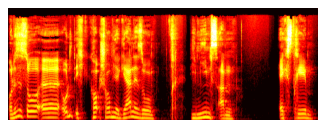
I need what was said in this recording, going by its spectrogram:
Und es ist so, äh, und ich schaue mir gerne so die Memes an. Extrem.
